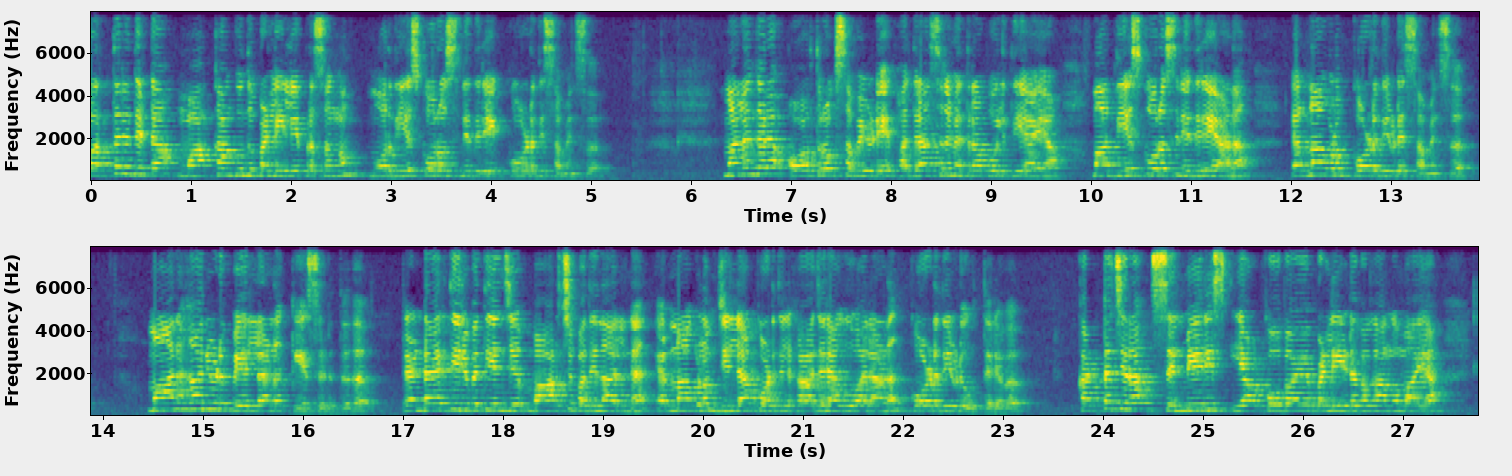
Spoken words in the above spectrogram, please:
പത്തനംതിട്ട മാക്കാങ്കുന്ന് പള്ളിയിലെ പ്രസംഗം മോർദിയസ് കോറോസിനെതിരെ കോടതി സമൻസ്. മലങ്കര ഓർത്തഡോക്സ് സഭയുടെ ഭദ്രാസന മെത്രാപോലിത്തയായ മാർ ദിയസ്കോറസിനെതിരെയാണ് എറണാകുളം കോടതിയുടെ സമൻസ്. മാനഹാനിയുടെ പേരിലാണ് കേസെടുത്തത്. രണ്ടായിരത്തി ഇരുപത്തിയഞ്ച് മാർച്ച് പതിനാലിന് എറണാകുളം ജില്ലാ കോടതിയിൽ ഹാജരാകുവാനാണ് കോടതിയുടെ ഉത്തരവ്. കട്ടച്ചിറ സെന്റ് മേരീസ് യാക്കോബായ പള്ളി ഇടവകാംഗമായ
